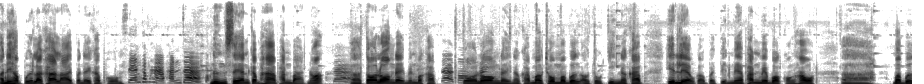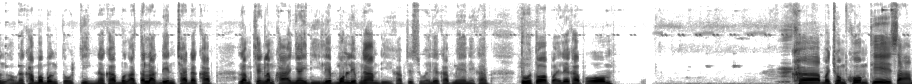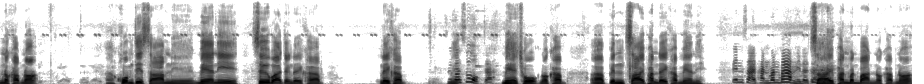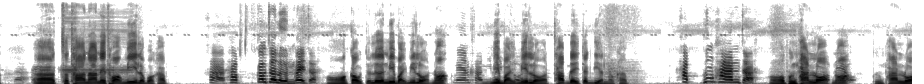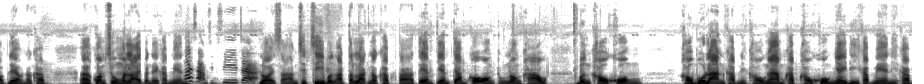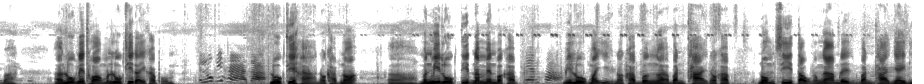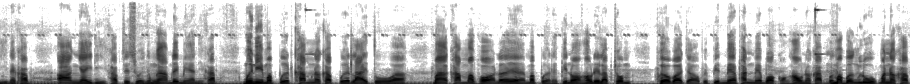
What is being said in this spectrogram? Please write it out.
อันนี้เขาเปิดราคาหลายปานใดครับผมแสนกับหาพันจ้ะ1นึ่งแสนกับห้าพันบาทเนาะจ้ะอ่าต่อรองได้แม่นบ่ครับจ้ะต่อรองได้นะครับ มาชมมาเบิ่งเอาตัวจริงนะครับ เห็นแล้วก็เอาไปเป็นแม่พันธุ์แม่บอกของเฮาอ่า มาเบิ่งเอานะครับ มาเบิ่งตัวจริงนะครับ เบิ่งอัตลักษณ์เด่นชัดนะครับลำแข้งลำขาใหญ่ดีเล็บม่นเล็บงามดีครับสวยๆเลยครับแม่นี่ครับ ตัวต่อไปเลยครับผมครับมาชมโคมที่สามเนาะครับเนาะอ่าโคมที่สามนี่ แม่นี่ซื้อว่าจังไดครับไหนครับซื้อว่าโศกจ้ะแม่โชคเนาะครับอ่าเป็นสายพันธุ์ใดครับแม่นี่ เป็นสายพันธุ์บ้านๆนี่แหละจ้ะสายพันธุ์บ้านๆเนาะครับเนาะจ้ะ อ่าสถานะในท้องมีแล้วบ่ครับ ค่ะทับเก้าเจริญไว้จ้ะอ๋อเก่าเจริญมีใบมีหลอดเนาะแม่นค่ะมีใบมีหลอดทับได้จักเดือนแล้วครับ ทับเพึ่งพานจ้ะอ๋อเพึ่งผ่านรอบเนาะเพึ่งผ่านรอบแล้วนะครับอ่าความสูงมันหลายปานใดครับแม่ร้นี่อยสามสิบสี่จ้ะร้อยสามสิบสี่เบิ่งอัตลักษณ์เนาะครับ ตาแต้มแก้มจ้ำเขาอ่องถุงน่องขาว เบิ่งเขาโค้งเขาโบราณครับนี่เขางามครับ เขาโค้งใหญ่ดีครับแม่นี่ครับอ่าอ่าลูกในท้องมันลูกที่ใดครับผมเป็นลูกที่หา จ้ะลูกที่หาเนาะครับเนาะอ่ามันมีลูกติดน้ำแม่นบ่ครับ แม่นค่ะมีลูกมาอีกเนาะครับเบิ่งอ่าบั้นท้ายเนาะครับนมสีเต่างามๆได้บั้นท้ายใหญ่ดีนะครับอ่างใหญ่ดีครับสวยๆงามๆได้แม่นี่ครับมื้อนี้มาเปิดคำนะครับ เปิดหลายตัวมาคำมาพอเลยมาเปิดให้พี่น้องเฮาได้รับชม เพื่อว่าจะเอาไปเป็นแม่พันธุ์แม่บอกของเฮานะครับมาเบิ่งลูกมันนะครับ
